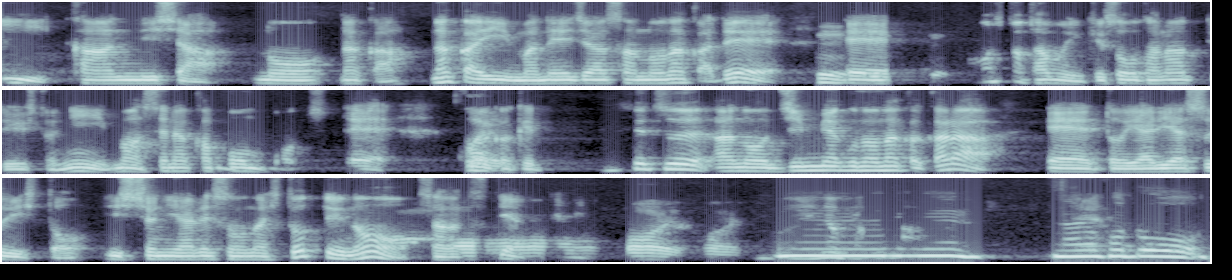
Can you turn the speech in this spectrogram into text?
いい管理者の中、仲いいマネージャーさんの中で、うん、えーこの人多分いけそうだなっていう人に、まあ、背中ポンポンつって声かけて、直接あの人脈の中から、えっ、ー、と、やりやすい人、一緒にやれそうな人っていうのを探してやってみる。はいはい。なるほど。はい。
